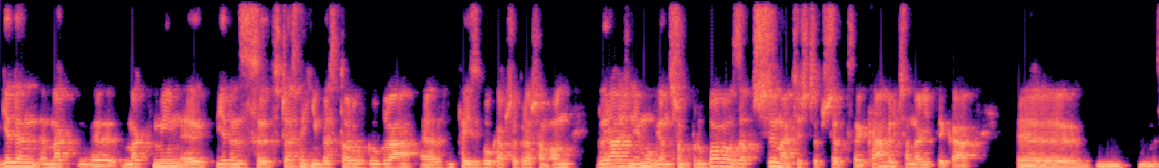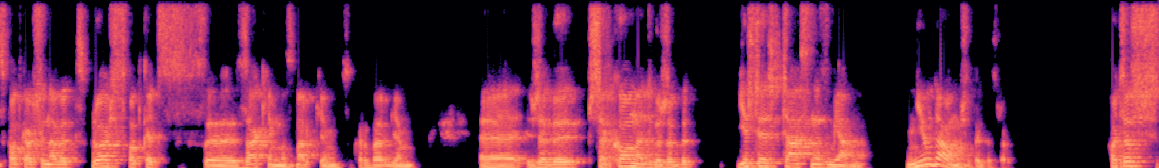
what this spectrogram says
jeden, Mac, e, Macmin, e, jeden z wczesnych inwestorów Google'a, Facebooka, przepraszam, on wyraźnie mówiąc, zresztą próbował zatrzymać jeszcze przed Cambridge Analytica, spotkał się nawet, próbował się spotkać z Zakiem, z Markiem Zuckerbergiem, żeby przekonać go, żeby jeszcze jest czas na zmianę. Nie udało mu się tego zrobić. Chociaż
